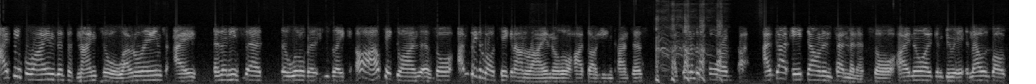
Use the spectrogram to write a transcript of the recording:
I think Ryan's at the nine to eleven range. I and then he said a little bit. He's like, "Oh, I'll take you on." And so I'm thinking about taking on Ryan in a little hot dog eating contest. I've done it before. I've, I've got eight down in ten minutes, so I know I can do it. And that was about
